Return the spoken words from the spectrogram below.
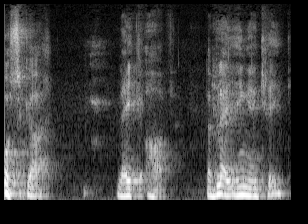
Oskar veik av. Det ble ingen krig.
